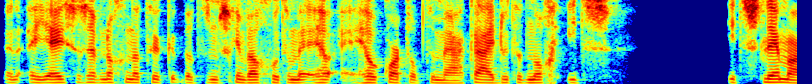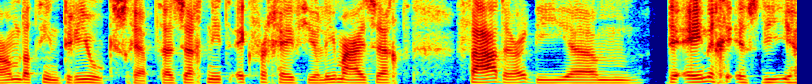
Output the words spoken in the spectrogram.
En, en Jezus heeft nog natuurlijk, dat is misschien wel goed om heel, heel kort op te merken. Hij doet het nog iets iets slimmer, omdat hij een driehoek schept. Hij zegt niet, ik vergeef jullie, maar hij zegt, vader, die um, de enige is die uh,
